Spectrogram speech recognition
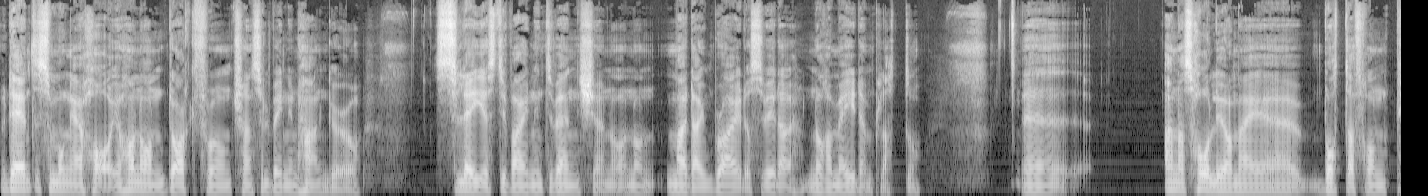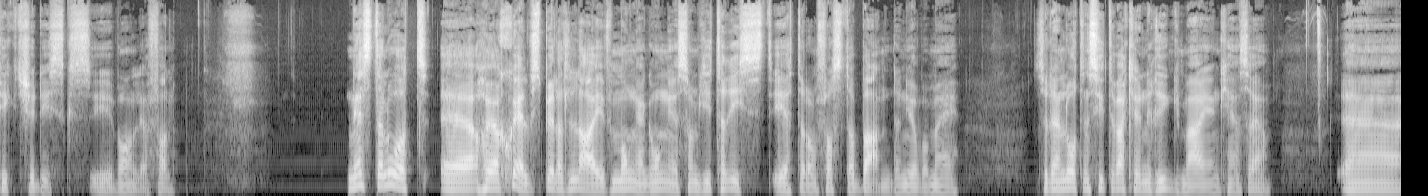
det är inte så många jag har. Jag har någon Dark Throne Transylvanian Hunger och Slayers Divine Intervention och någon Muddying Bride och så vidare. Några Maiden-plattor. Eh, annars håller jag mig eh, borta från picture discs i vanliga fall. Nästa låt eh, har jag själv spelat live många gånger som gitarrist i ett av de första banden jag var med Så den låten sitter verkligen i ryggmärgen kan jag säga. Eh,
